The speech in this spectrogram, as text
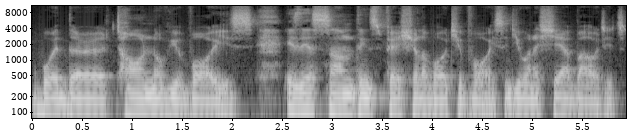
with the tone of your voice. Is there something special about your voice and you want to share about it?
